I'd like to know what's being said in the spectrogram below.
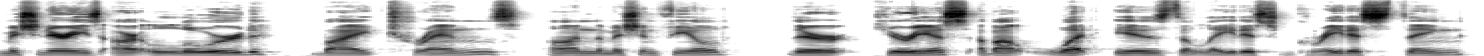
Missionaries are lured by trends on the mission field. They're curious about what is the latest, greatest thing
